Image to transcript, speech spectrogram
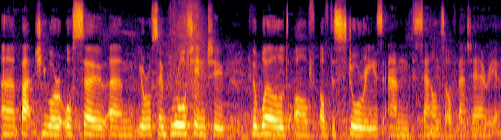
uh, but you are also um, you're also brought into the world of, of the stories and sounds of that area.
